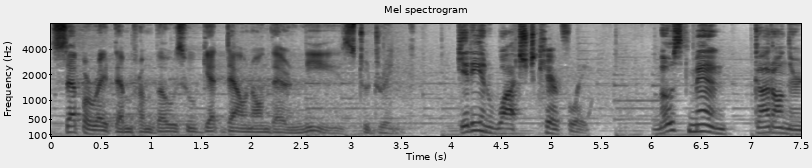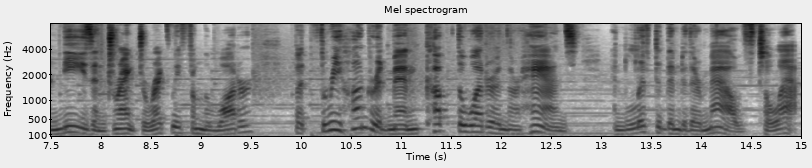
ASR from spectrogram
Separate them from those who get down on their knees to drink. Gideon watched carefully. Most men got on their knees and drank directly from the water, but 300 men cupped the water in their hands and lifted them to their mouths to lap.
